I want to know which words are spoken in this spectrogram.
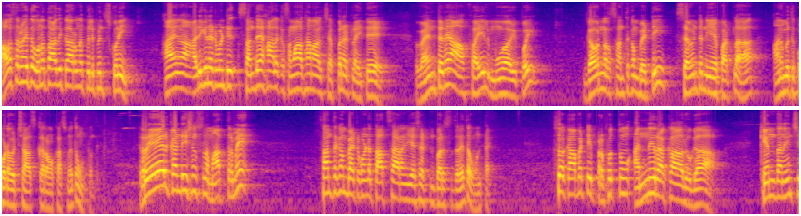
అవసరమైతే ఉన్నతాధికారులను పిలిపించుకొని ఆయన అడిగినటువంటి సందేహాలకు సమాధానాలు చెప్పినట్లయితే వెంటనే ఆ ఫైల్ మూవ్ అయిపోయి గవర్నర్ సంతకం పెట్టి సెవెంటీన్ ఏ పట్ల అనుమతి కూడా వచ్చే ఆస్కారం అవకాశం అయితే ఉంటుంది. రేర్ కండిషన్స్లో మాత్రమే సంతకం పెట్టకుండా తాత్సారం చేసేటువంటి పరిస్థితులు అయితే ఉంటాయి. సో కాబట్టి ప్రభుత్వం అన్ని రకాలుగా కింద నుంచి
